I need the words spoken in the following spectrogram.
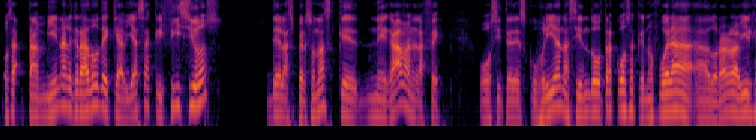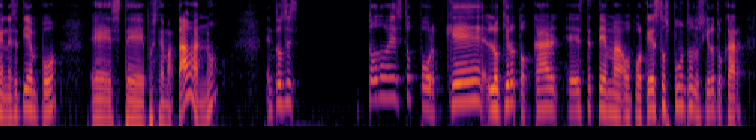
O sea, también al grado de que había sacrificios de las personas que negaban la fe. O si te descubrían haciendo otra cosa que no fuera a adorar a la Virgen en ese tiempo, este, pues te mataban, ¿no? Entonces, todo esto, ¿por qué lo quiero tocar este tema? O por qué estos puntos los quiero tocar?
